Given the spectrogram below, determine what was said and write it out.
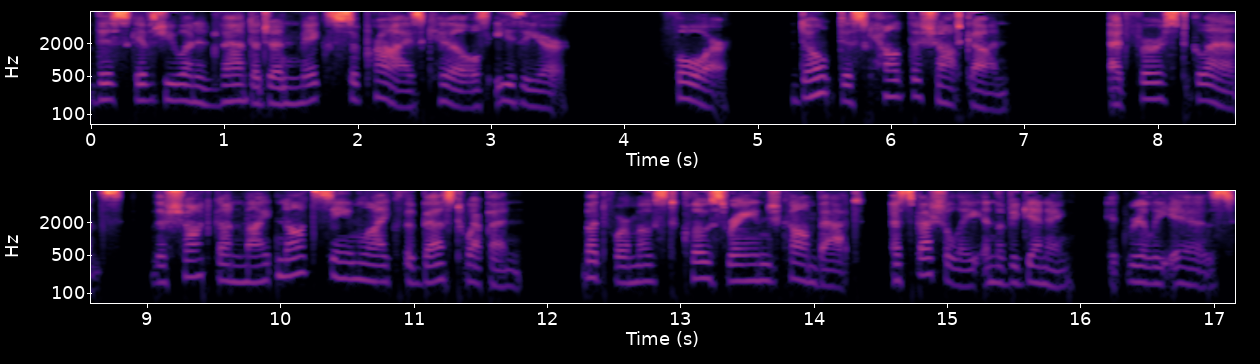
This gives you an advantage and makes surprise kills easier. 4. Don't discount the shotgun. At first glance, the shotgun might not seem like the best weapon. But for most close range combat, especially in the beginning, it really is.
